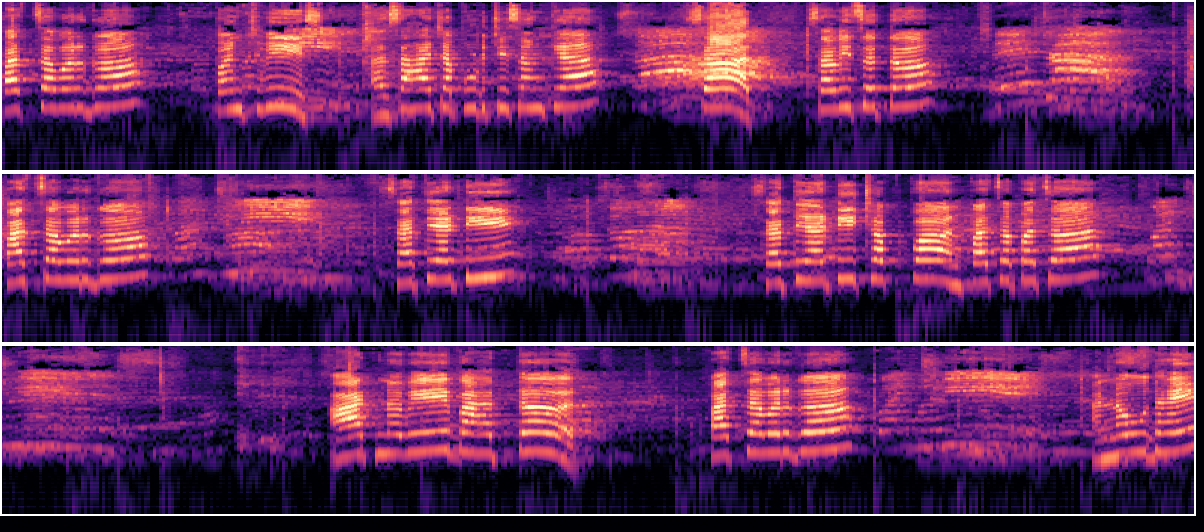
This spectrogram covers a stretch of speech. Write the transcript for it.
पाचचा वर्ग? पंचवीस. सहाच्या पुढची संख्या सात. सहावीस पाचचा वर्ग? सात आठी. साती आठी छप्पन पाचा पाचा. आठ नवे बहात्तर. पाचचा वर्ग. नऊ दहे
